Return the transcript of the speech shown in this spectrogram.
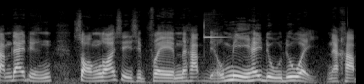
ทำได้ถึง 240 เฟรมนะครับ เดี๋ยวมีให้ดูด้วยนะครับ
